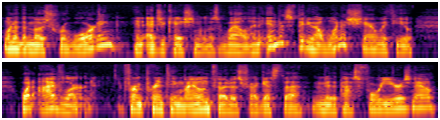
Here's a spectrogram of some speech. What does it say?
one of the most rewarding and educational as well. And in this video, I want to share with you what I've learned from printing my own photos for, I guess, the, maybe the past four years now,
